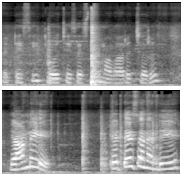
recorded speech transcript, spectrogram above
పెట్టేసి క్లోజ్ చేసేస్తే. మా వారు వచ్చారు. ఏమండి పెట్టేశానండి.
